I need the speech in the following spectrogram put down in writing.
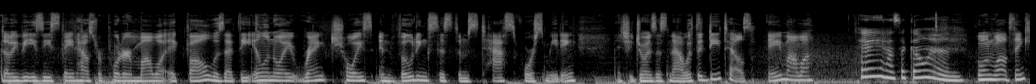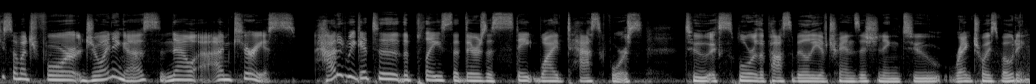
WBEZ State House reporter Mawa Iqbal was at the Illinois Ranked Choice and Voting Systems Task Force meeting, and she joins us now with the details. Hey, Mawa. Hey, how's it going? Going well. Thank you so much for joining us. Now, I'm curious, how did we get to the place that there's a statewide task force to explore the possibility of transitioning to ranked choice voting?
